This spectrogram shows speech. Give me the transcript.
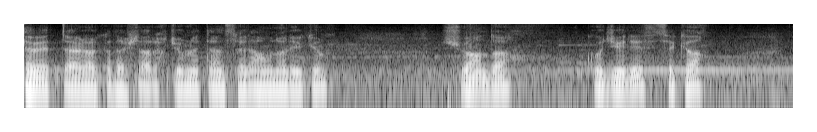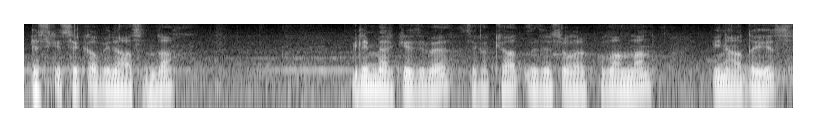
Evet değerli arkadaşlar cümleten selamun aleyküm. Şu anda Kocaeli Seka eski Seka binasında bilim merkezi ve Seka Kağıt Müzesi olarak kullanılan binadayız.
